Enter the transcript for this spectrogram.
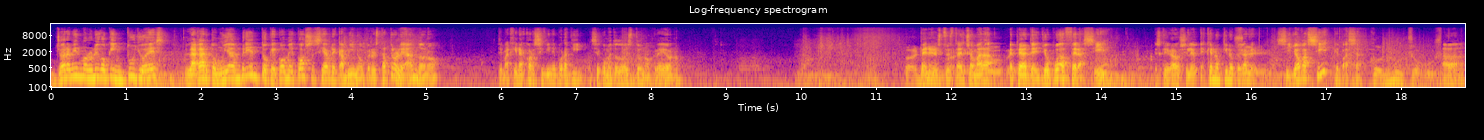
Yo ahora mismo lo único que intuyo es lagarto muy hambriento que come cosas y abre camino, pero está troleando, ¿no? ¿Te imaginas que ahora si viene por aquí se come todo esto? No creo, ¿no? Pero esto está hecho mala... Espérate, ¿yo puedo hacer así? Es que claro, si le... es que no quiero pegarle... Si yo hago así, ¿qué pasa? Con mucho gusto. Nada, ¿no?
